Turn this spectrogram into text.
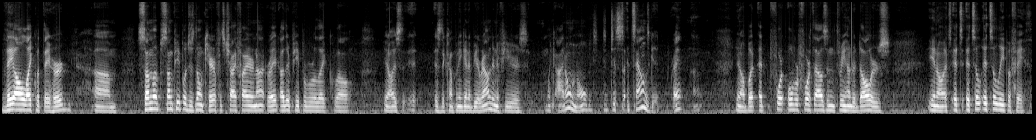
they all like what they heard. Um, some of, some people just don't care if it's Chi-Fi or not, right? Other people were like, well, you know, is is the company going to be around in a few years? I'm like, I don't know. It just it sounds good, right? You know, but at four, over four thousand three hundred dollars, you know, it's it's it's a it's a leap of faith.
